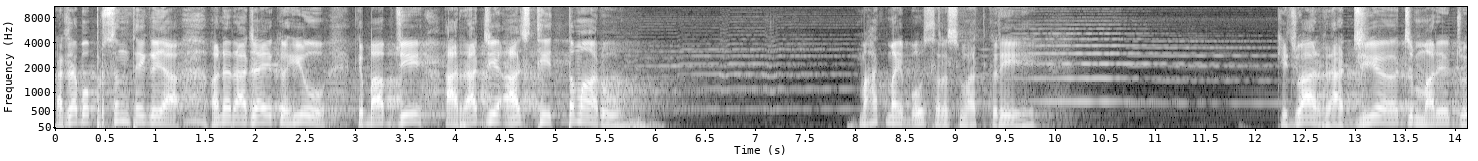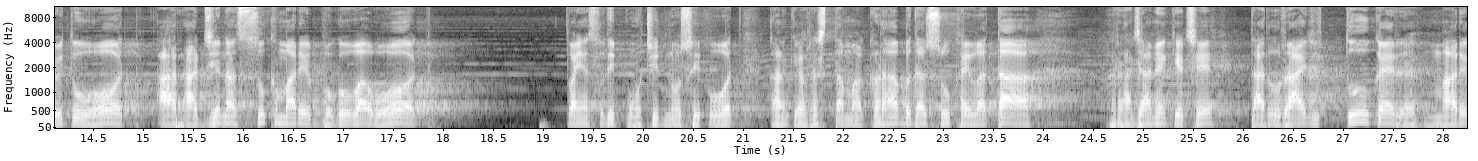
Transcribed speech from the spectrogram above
રાજા બહુ પ્રસન્ન થઈ ગયા અને રાજાએ કહ્યું કે, બાપજી, આ રાજ્ય આજથી તમારું. મહાત્માએ બહુ સરસ વાત કરી કે, જો આ રાજ્ય જ મારે જોઈતું હોત, આ રાજ્યના સુખ મારે ભોગવવા હોત, તો અહીંયા સુધી પહોંચી જ ન શક્યું હોત, કારણ કે રસ્તામાં ઘણા બધા સુખ આવ્યા હતા રાજાને કે છે, તારું રાજ તું કર, મારે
